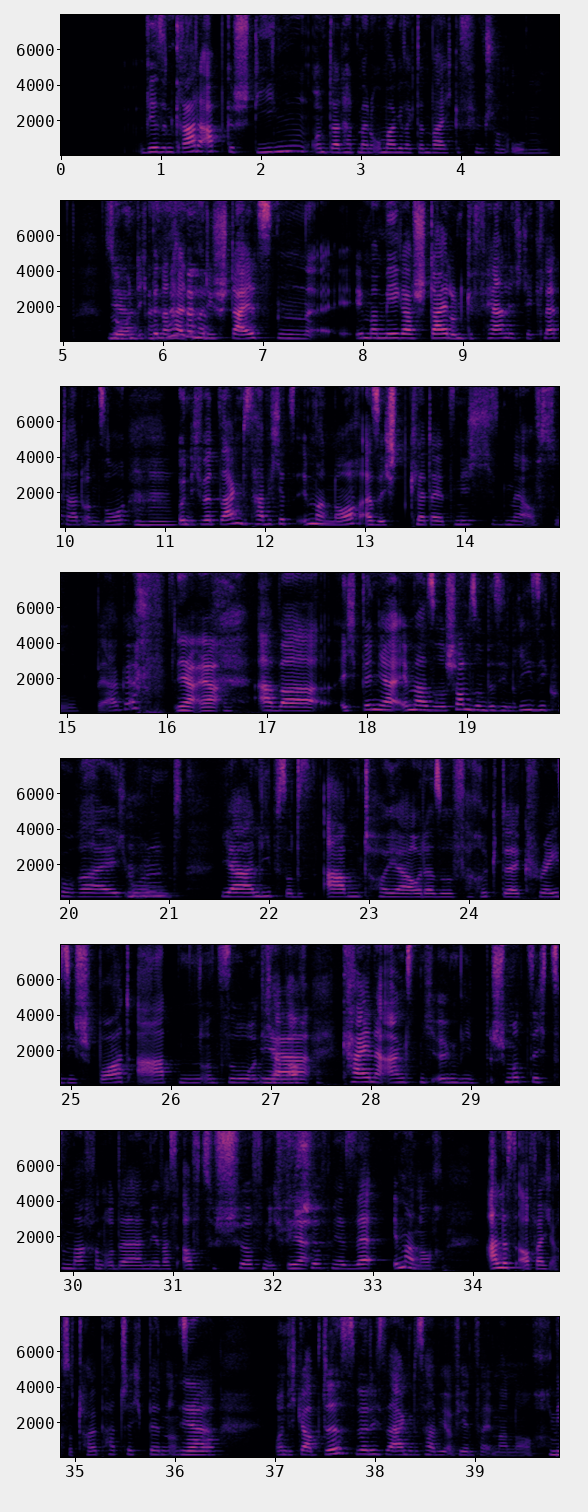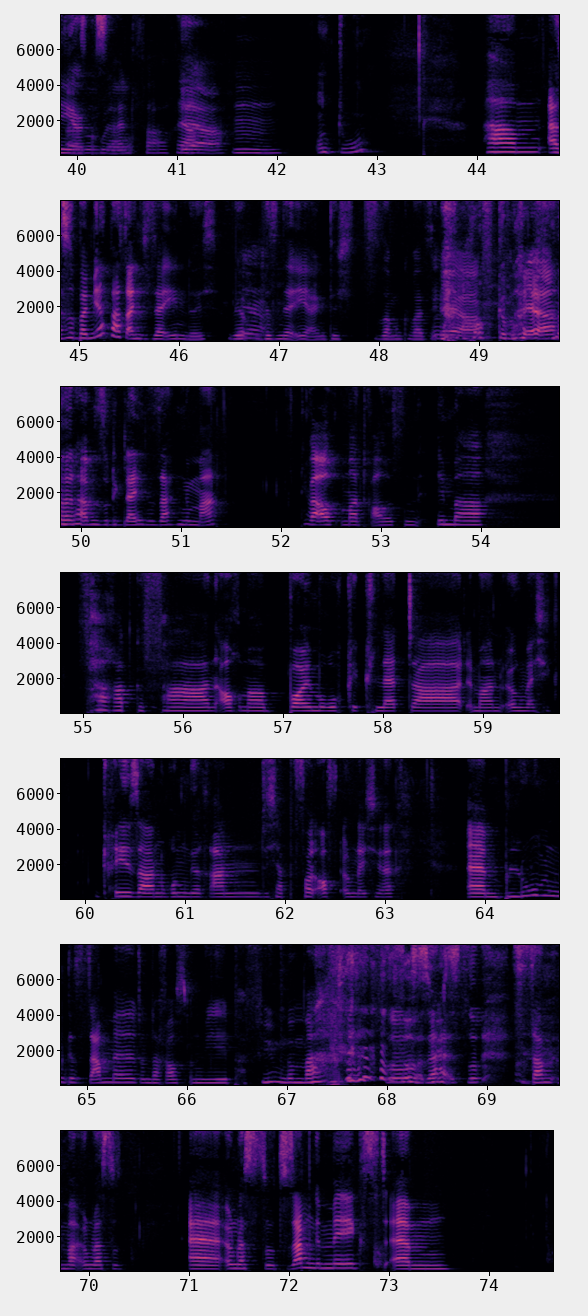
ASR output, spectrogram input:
wir sind gerade abgestiegen und dann hat meine Oma gesagt, dann war ich gefühlt schon oben. So, Ja. und ich bin dann halt immer die steilsten, äh, immer mega steil und gefährlich geklettert und so. Mhm. Und ich würde sagen, das habe ich jetzt immer noch. Also ich kletter jetzt nicht mehr auf so Berge, Ja, ja. aber ich bin ja immer so schon so ein bisschen risikoreich Mhm. und ja, lieb so das Abenteuer oder so verrückte, crazy Sportarten und so. Und ich habe auch ja. keine Angst, mich irgendwie schmutzig zu machen oder mir was aufzuschürfen. Ich Ja. schürfe mir sehr, immer noch alles auf, weil ich auch so tollpatschig bin und Ja. so. Und ich glaube, das würde ich sagen, das habe ich auf jeden Fall immer noch. Mega also cool so. einfach. Ja. Ja. Mhm. Und du? Ähm, also bei mir war es eigentlich sehr ähnlich. Wir, Ja. wir sind ja eh eigentlich zusammen quasi Ja. aufgewachsen Ja. und haben so die gleichen Sachen gemacht. Ich war auch immer draußen, immer Fahrrad gefahren, auch immer Bäume hochgeklettert, immer an irgendwelche Gräsern rumgerannt. Ich habe voll oft irgendwelche ähm, Blumen gesammelt und daraus irgendwie Parfüm gemacht. so, So oder halt so zusammen immer irgendwas so, äh, irgendwas so zusammengemixt. Ähm,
